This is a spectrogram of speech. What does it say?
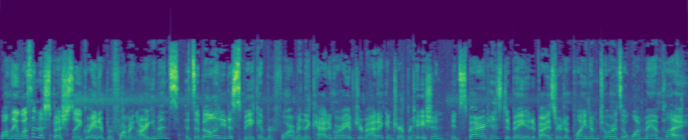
While he wasn't especially great at performing arguments, his ability to speak and perform in the category of dramatic interpretation inspired his debate advisor to point him towards a one man play.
